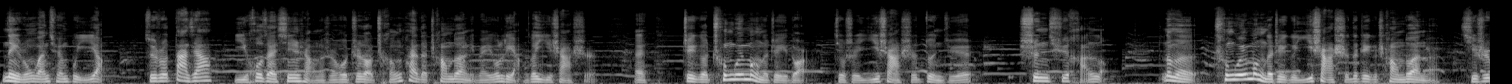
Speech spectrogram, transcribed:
内容完全不一样。所以说，大家以后在欣赏的时候，知道程派的唱段里面有两个一霎时。哎，这个春闺梦的这一段就是一霎时顿觉身躯寒冷。那么春闺梦的这个一霎时的这个唱段呢，其实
